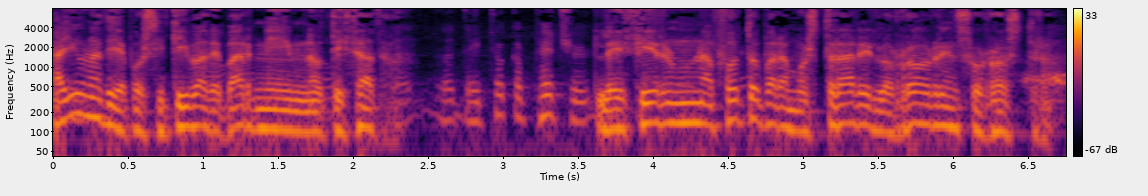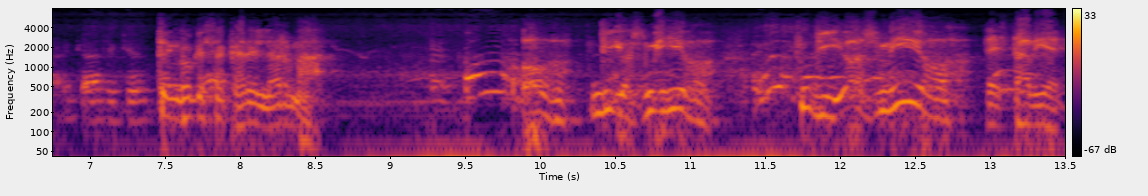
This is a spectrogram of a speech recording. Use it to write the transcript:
Hay una diapositiva de Barney hipnotizado. Le hicieron una foto para mostrar el horror en su rostro. Tengo que sacar el arma. ¡Oh, Dios mío! ¡Dios mío! Está bien.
